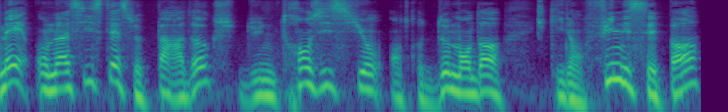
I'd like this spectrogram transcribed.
mais on a assisté à ce paradoxe d'une transition entre deux mandats qui n'en finissaient pas,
